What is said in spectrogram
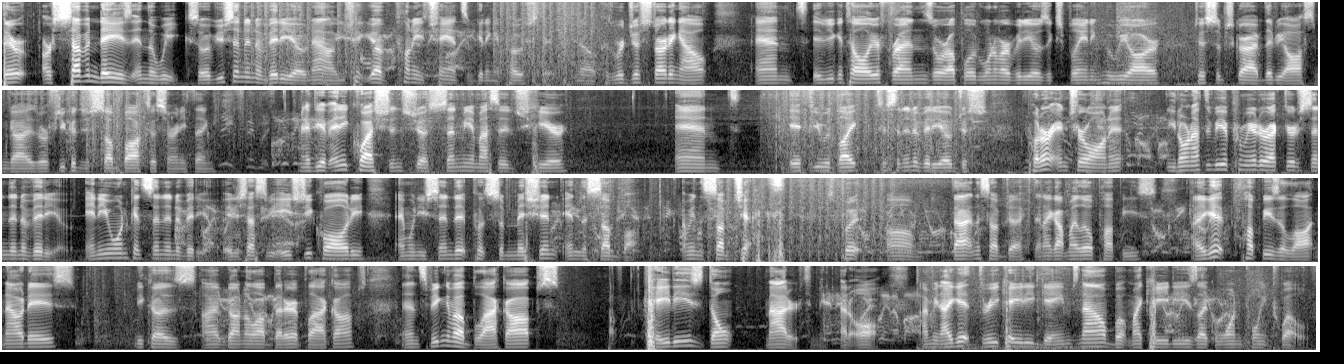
there are seven days in the week, so if you send in a video now, you you have plenty of chance of getting it posted, you know, because we're just starting out, and if you can tell all your friends or upload one of our videos explaining who we are, to subscribe. That'd be awesome, guys. Or if you could just sub box us or anything. And if you have any questions, just send me a message here. And if you would like to send in a video, just put our intro on it. You don't have to be a premiere director to send in a video. Anyone can send in a video. It just has to be HD quality. And when you send it, put submission in the sub box. I mean the subject. just put um that in the subject. And I got my little puppies. I get puppies a lot nowadays because I've gotten a lot better at Black Ops. And speaking about Black Ops, KDs don't matter to me at all. I mean, I get 3 KD games now, but my KD is like 1.12.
